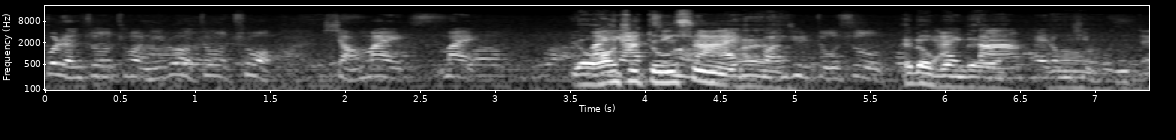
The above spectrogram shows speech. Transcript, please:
不能做错。你如果做错，小麦麦有黄曲毒素，黄曲毒素，黑东西黑东西问题，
